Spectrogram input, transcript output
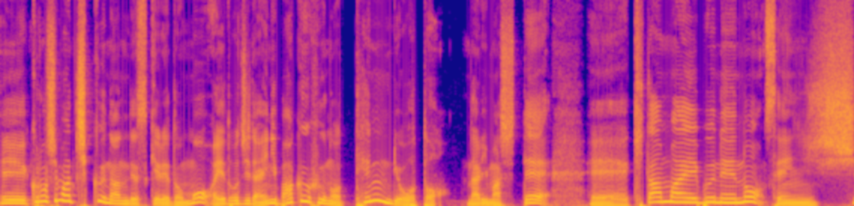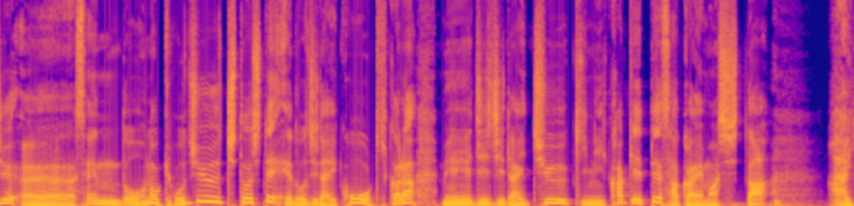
えー黒島地区なんですけれども、江戸時代に幕府の天領となりまして、えー北前船の船主、えー船頭の居住地として江戸時代後期から明治時代中期にかけて栄えました。はい。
